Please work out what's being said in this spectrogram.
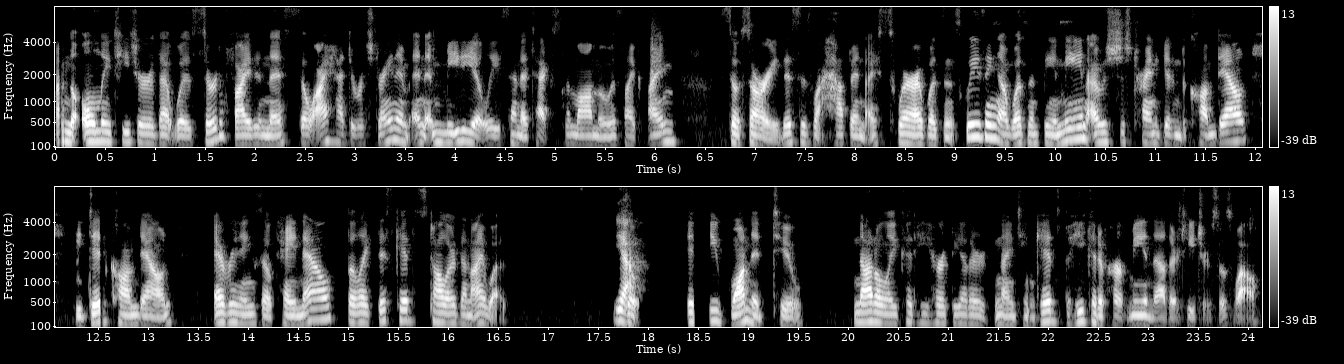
I'm the only teacher that was certified in this so i had to restrain him and immediately sent a text to the mom and was like i'm so sorry. This is what happened. I swear i wasn't squeezing. I wasn't being mean. I was just trying to get him to calm down. He did calm down. Everything's okay now but like this kid's taller than i was. Yeah. So if he wanted to not only could he hurt the other 19 kids, but he could have hurt me and the other teachers as well.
